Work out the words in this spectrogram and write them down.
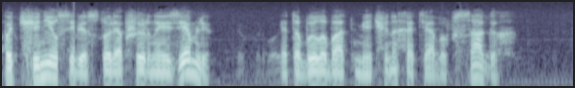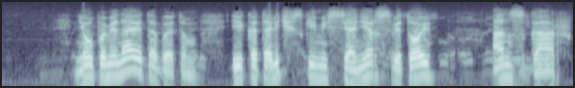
подчинил себе столь обширные земли, это было бы отмечено хотя бы в сагах. Не упоминает об этом и католический миссионер святой Ансгар,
